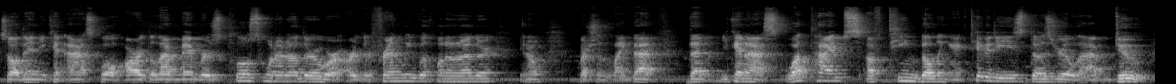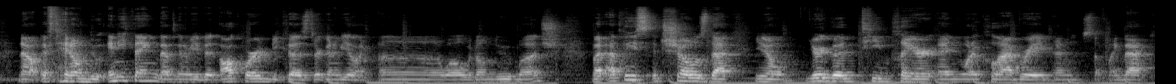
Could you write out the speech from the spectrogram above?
So then you can ask, well, are the lab members close to one another or are they friendly with one another? You know, questions like that. Then you can ask, what types of team building activities does your lab do? Now, if they don't do anything, that's to be a bit awkward because they're to be like, uh, well, we don't do much. But at least it shows that, you know, you're a good team player and you want to collaborate and stuff like that.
